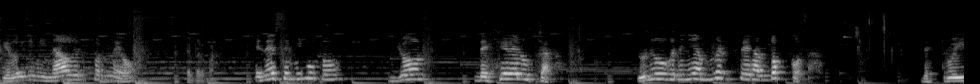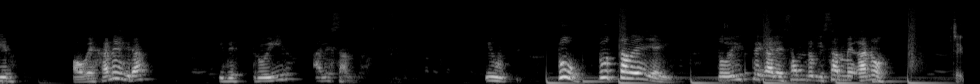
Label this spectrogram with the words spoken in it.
quedó eliminado del torneo. Es verdad. En ese minuto yo dejé de luchar. Lo único que tenía en mente eran dos cosas. Destruir a Oveja Negra y destruir a Alessandro. Y tú, tú estabas ahí. Tú viste que Alessandro quizás me ganó. Sí.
